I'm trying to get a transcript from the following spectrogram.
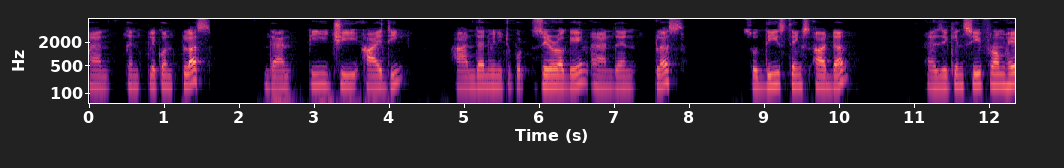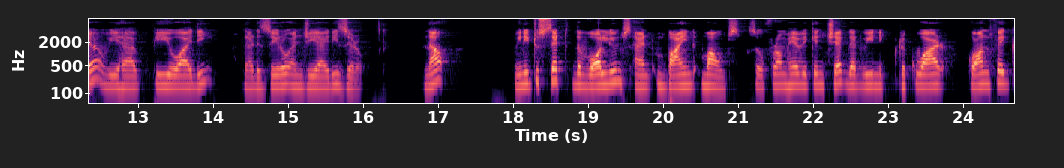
and then click on plus then pgid and then we need to put 0 again and then plus. So these things are done. As you can see from here we have PUID that is 0 and GID 0 now we need to set the volumes and bind mounts. So from here we can check that we require config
